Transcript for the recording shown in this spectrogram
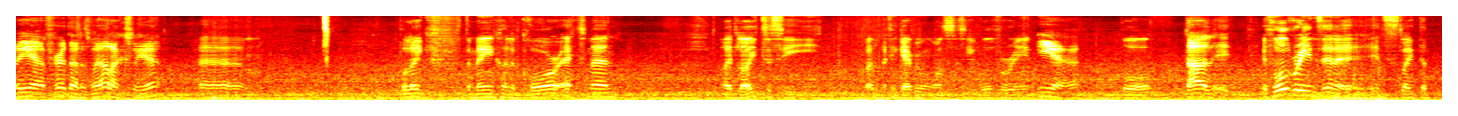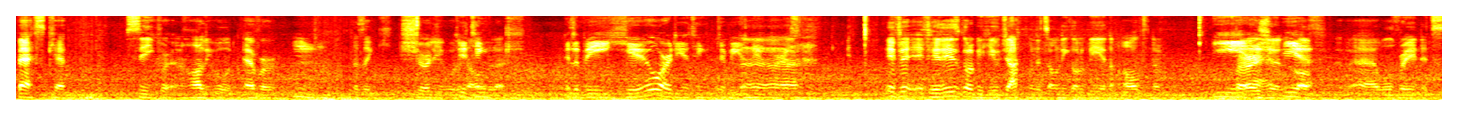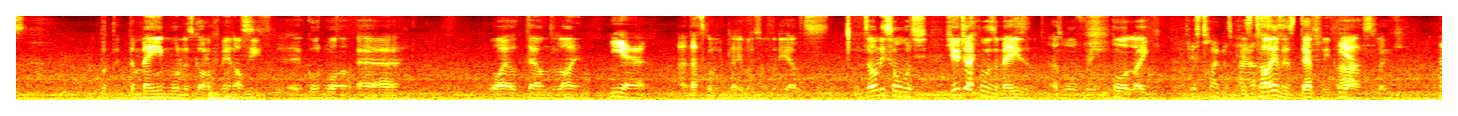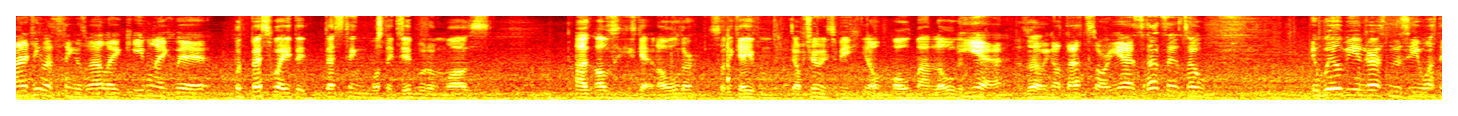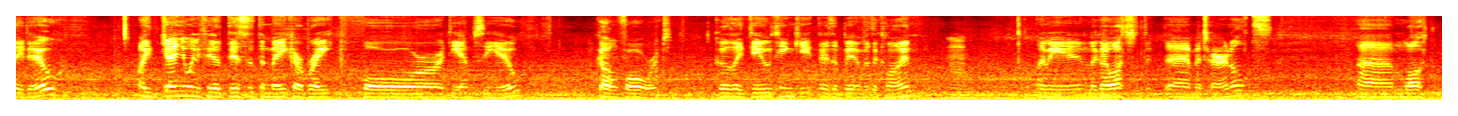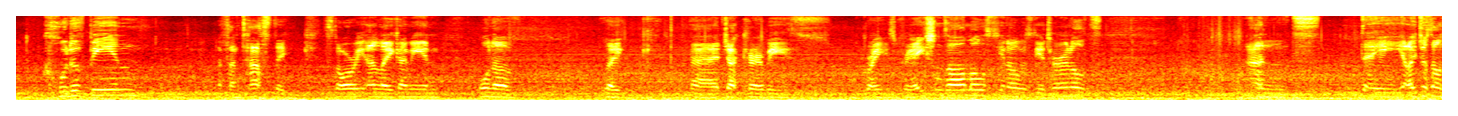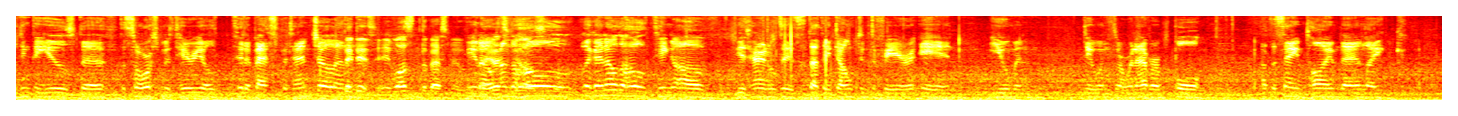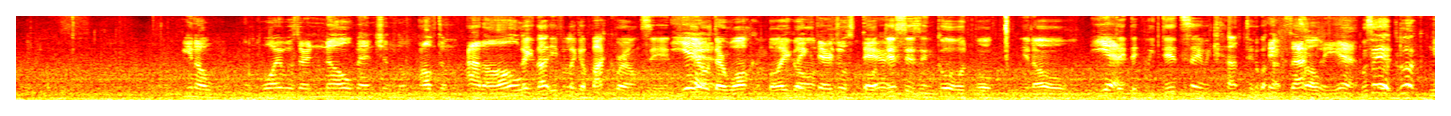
Oh yeah, I've heard that as well. Actually, yeah. Um, but like the main kind of core X Men, I'd like to see. But I think everyone wants to see Wolverine. Yeah. But that it, if Wolverine's in it, it's like the best kept secret in Hollywood ever. Hmm. Because like surely would Do you have think known that. it'll be Hugh, or do you think there'll be a new Uh, person? if it, if it is going to be Hugh Jackman, it's only going to be an alternate Yeah, version yeah. of uh, Wolverine. It's but the, the main one is going to come in obviously a good one. uh, while down the line, Yeah. and that's going to be played by somebody else. It's only so much. Hugh Jackman was amazing as Wolverine, but like His time has passed. his time is definitely Yeah. passed. Like, And I think that's the thing as well. Like even like with but best way they best thing what they did with him was. as- Obviously, he's getting older, so they gave him the opportunity to be, you know, old man Logan. Yeah, as well. we got that story. Yeah, so that's it. So it will be interesting to see what they do. I genuinely feel this is the make or break for the MCU going forward because I do think it, there's a bit of a decline. Mm. I mean, like I watched um, Eternals, and what could have been a fantastic story, and like I mean, one of like uh, Jack Kirby's greatest creations, almost. You know, was the Eternals, and they. I just don't think they used the the source material to the best potential. And They did. It wasn't the best movie. you know, and the whole like I know the whole thing of the Eternals is, that they don't interfere in human doings or whatever, but at the same time, then like you know, why was there no mention of them at all? like not even like a background scene. you Yeah. know, they're walking by going. they're just "Oh, there." this isn't good, but you know, Yeah. they, did- we did say we can't do it. Exactly, So, yeah. We'll see it. Look,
